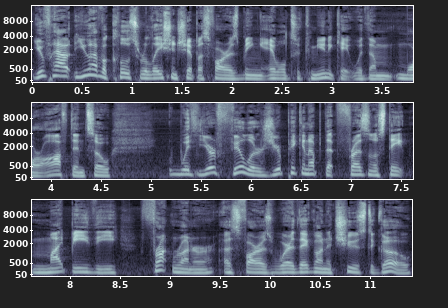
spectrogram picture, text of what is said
you've had you have a close relationship as far as being able to communicate with them more often. So, with your fillers, you're picking up that Fresno State might be the front runner as far as where they're going to choose to go.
